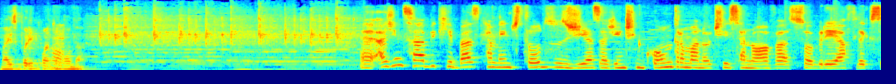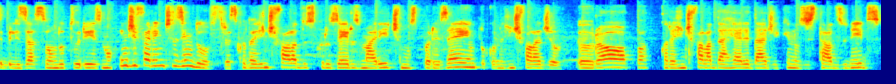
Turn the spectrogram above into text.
Mas por enquanto não dá. É, a gente sabe que basicamente todos os dias a gente encontra uma notícia nova sobre a flexibilização do turismo em diferentes indústrias. Quando a gente fala dos cruzeiros marítimos, por exemplo, quando a gente fala de Europa, quando a gente fala da realidade aqui nos Estados Unidos,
